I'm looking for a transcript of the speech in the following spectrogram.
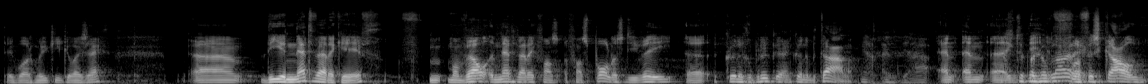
Tegenwoordig moet je kijken wat je zegt. Eh, die een netwerk heeft, maar wel een netwerk van, van spollers die wij eh, kunnen gebruiken en kunnen betalen. Ja, ja. En, en eh, ik- ik- voor fiscaal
